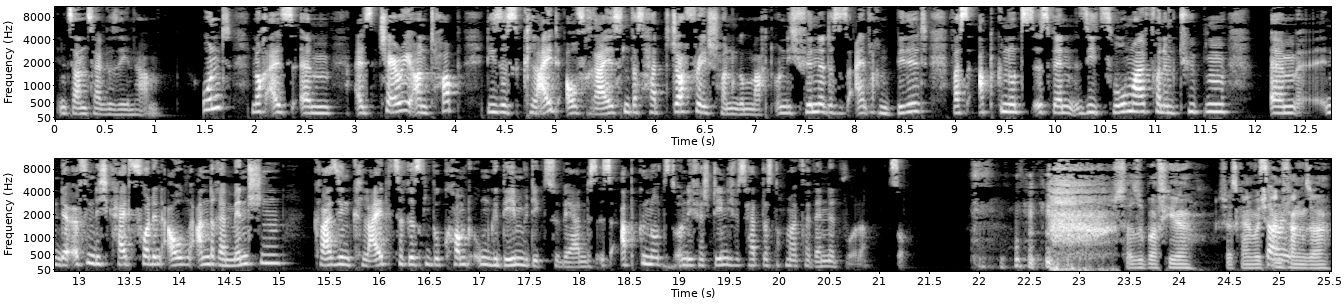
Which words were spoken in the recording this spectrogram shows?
in Sansa gesehen haben. Und noch als, ähm, als Cherry on top, dieses Kleid aufreißen, das hat Joffrey schon gemacht. Und ich finde, das ist einfach ein Bild, was abgenutzt ist, wenn sie zweimal von einem Typen ähm, in der Öffentlichkeit vor den Augen anderer Menschen quasi ein Kleid zerrissen bekommt, um gedemütigt zu werden. Das ist abgenutzt und ich verstehe nicht, weshalb das nochmal verwendet wurde. So. Das war super viel. Ich weiß gar nicht, wo ich Sorry. anfangen soll.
